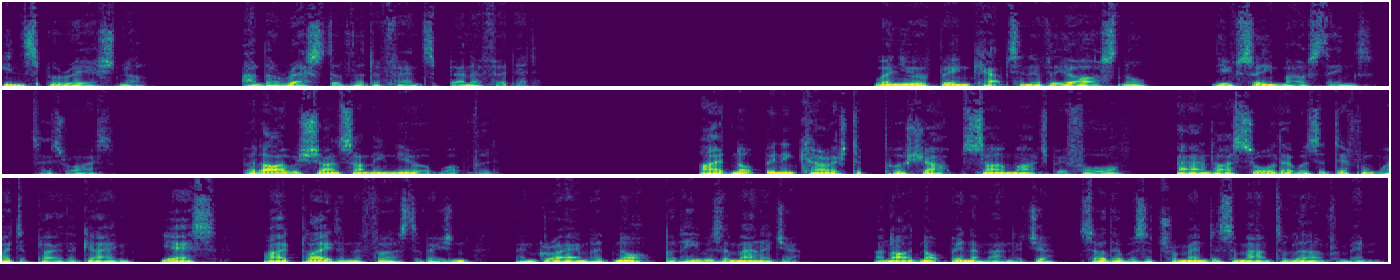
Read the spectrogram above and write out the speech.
inspirational, and the rest of the defence benefited. When you have been captain of the Arsenal, you've seen most things, says Rice. But I was shown something new at Watford. I had not been encouraged to push up so much before, and I saw there was a different way to play the game. Yes, I had played in the First Division, and Graham had not, but he was a manager, and I had not been a manager, so there was a tremendous amount to learn from him.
